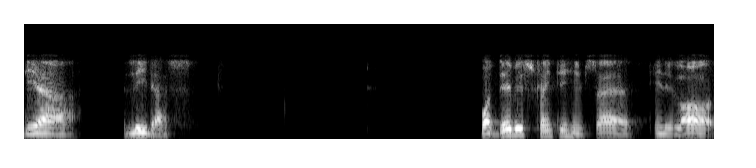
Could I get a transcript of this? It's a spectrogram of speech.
their leaders. But David strengthened himself in the Lord.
